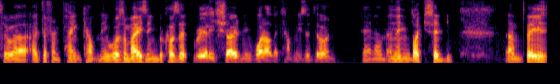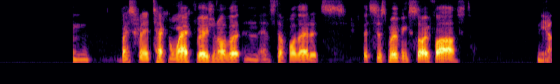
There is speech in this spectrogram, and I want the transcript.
to a, a different paint company was amazing because it really showed me what other companies are doing. And um, and then, like you said, um, Speed and basically a and whack version of it and, and stuff like that. It's it's just moving so fast. Yeah.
